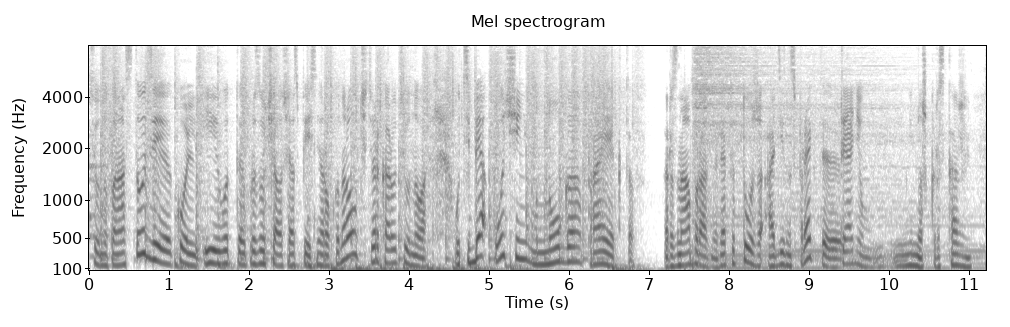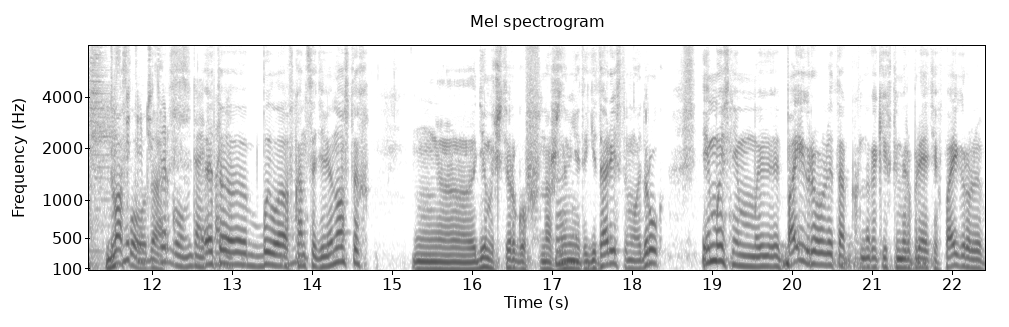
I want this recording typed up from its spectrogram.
Николай Рутюнов и на студии. Коль, и вот э, прозвучала сейчас песня «Рок-н-ролл» четверка Рутюнова. У тебя очень много проектов разнообразных. Это тоже один из проектов. Ты о нем немножко расскажи. Два С слова, да. Да, это это понятно. было в конце 90-х. Э, Дима Четвергов, наш знаменитый гитарист и мой друг. И мы с ним поигрывали так на каких-то мероприятиях, поигрывали.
